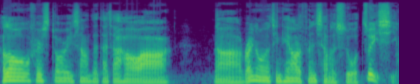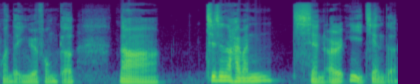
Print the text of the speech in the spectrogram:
Hello, First Story 上的大家好啊！那 Rhino 呢，今天要分享的是我最喜欢的音乐风格。那其实呢，还蛮显而易见的。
